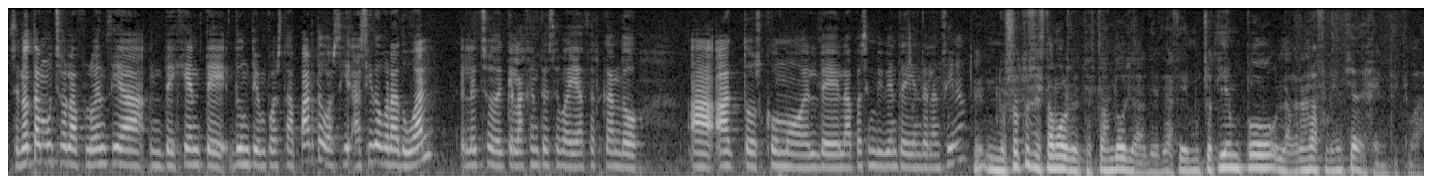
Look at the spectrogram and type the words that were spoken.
¿Se nota mucho la afluencia de gente de un tiempo a esta parte o ha sido gradual el hecho de que la gente se vaya acercando a actos como el de la Pasión Viviente y el de la Encina? Eh, nosotros estamos detectando ya desde hace mucho tiempo la gran afluencia de gente que va.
